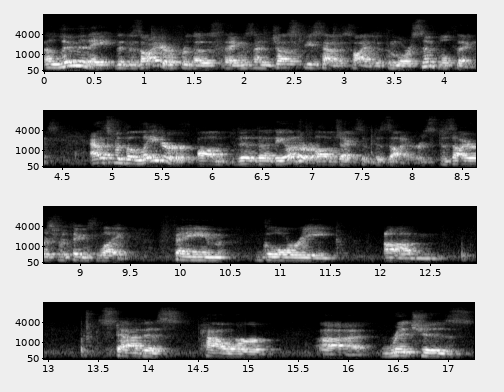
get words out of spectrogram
eliminate the desire for those things and just be satisfied with the more simple things. As for the later, ob- the, the, the other objects of desires, desires for things like fame, glory, um, status, power, uh, riches,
